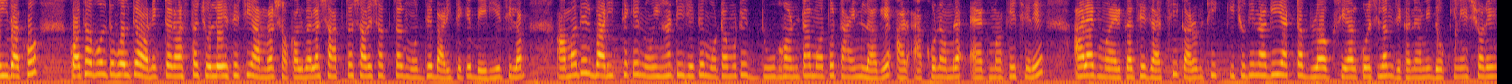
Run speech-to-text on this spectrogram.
এই দেখো, কথা বলতে বলতে অনেকটা রাস্তা চলে এসেছি। আমরা সকালবেলা সাতটা, সাড়ে সাতটার মধ্যে বাড়ি থেকে বেরিয়েছিলাম। আমাদের বাড়ির থেকে নৈহাটি যেতে মোটামুটি দু ঘণ্টা মতো টাইম লাগে। আর এখন আমরা এক মাকে ছেড়ে আর এক মায়ের কাছে যাচ্ছি। কারণ ঠিক কিছুদিন আগেই একটা ব্লগ শেয়ার করেছিলাম, যেখানে আমি দক্ষিণেশ্বরে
